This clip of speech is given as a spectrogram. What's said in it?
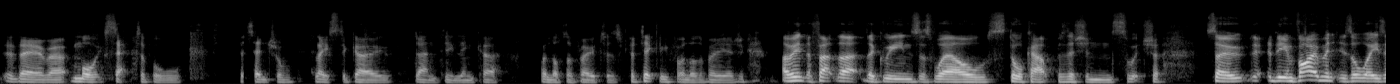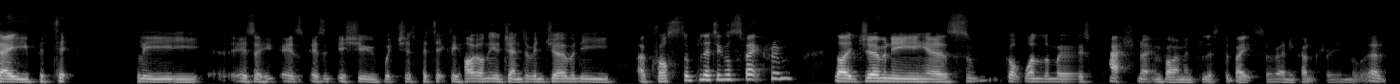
They're a more acceptable potential place to go than Die Linke for a lot of voters, particularly for a lot of voters. I think the fact that the Greens as well stalk out positions, which are, so the, the environment is always a particularly is a is, is an issue which is particularly high on the agenda in Germany across the political spectrum. Like Germany has got one of the most passionate environmentalist debates of any country, in the, world.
